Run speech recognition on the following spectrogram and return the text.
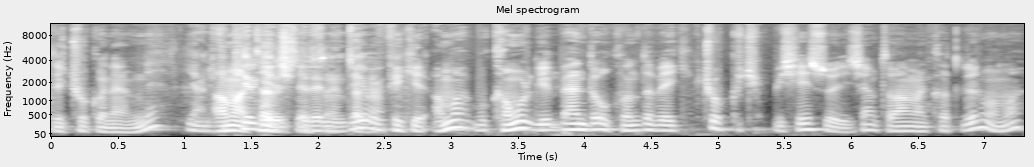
de çok önemli. Yani ama fikir tabii geliştirenin işte, değil tabii mi? Fikir ama bu kamu ben de o konuda belki çok küçük bir şey söyleyeceğim. Tamamen katılıyorum ama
